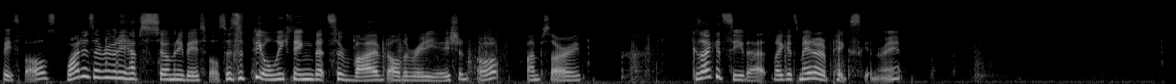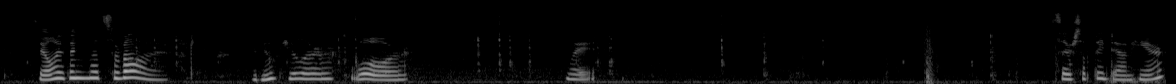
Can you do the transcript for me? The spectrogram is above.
Baseballs. Why does everybody have so many baseballs? Is it the only thing that survived all the radiation? Oh, I'm sorry. Because I could see that. Like, it's made out of pigskin, right? It's the only thing that survived. The nuclear war. Wait. Is there something down here?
